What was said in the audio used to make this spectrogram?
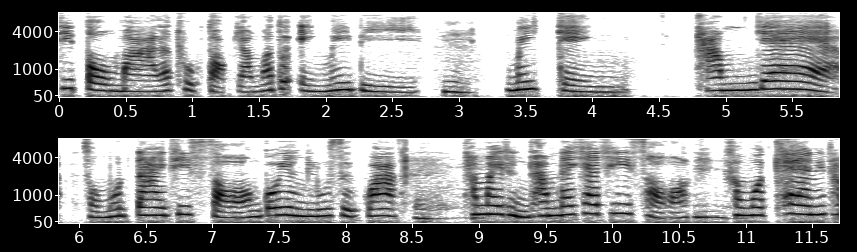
ที่โตมาแล้วถูกตอกย้ำว่าตัวเองไม่ดี อืม ไม่เก่งทำแย่ สมมุติได้ที่สองก็ยังรู้สึกว่าโอ้ ทำไมถึงทำได้แค่ที่สองอืม คำว่าแค่นี่ท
